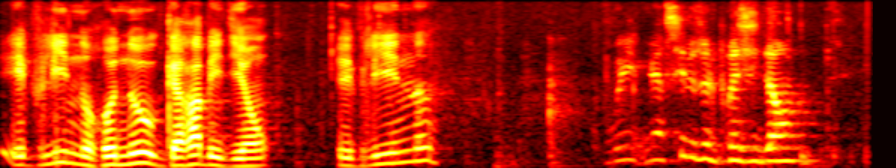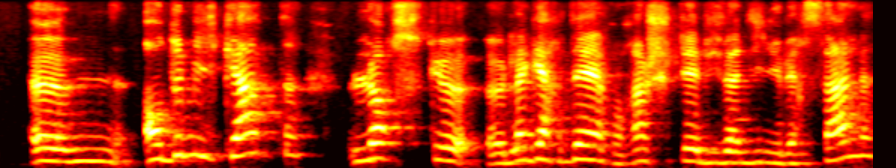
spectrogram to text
Evelyne Renaud-Garabédian. Evelyne? Oui, merci Monsieur le Président. Euh, en 2004, lorsque euh, Lagardère rachetait Vivendi Universal,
